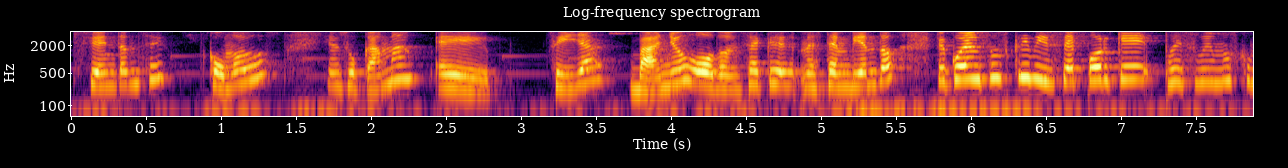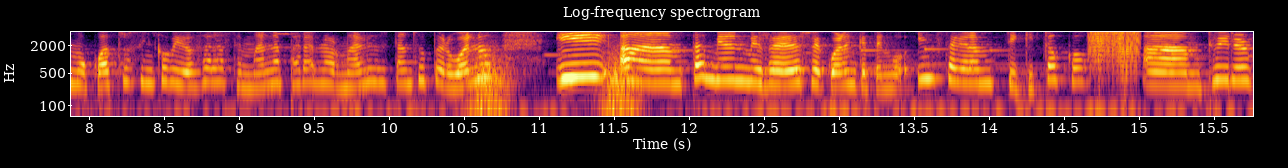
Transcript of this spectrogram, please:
siéntanse cómodos en su cama. Eh, silla, baño o donde sea que me estén viendo. Recuerden suscribirse porque pues subimos como 4 o 5 videos a la semana paranormales, están súper buenos. Y también mis redes, recuerden que tengo Instagram, TikTok, Twitter,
